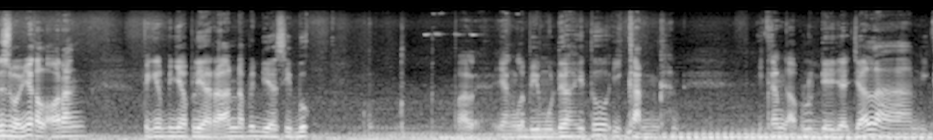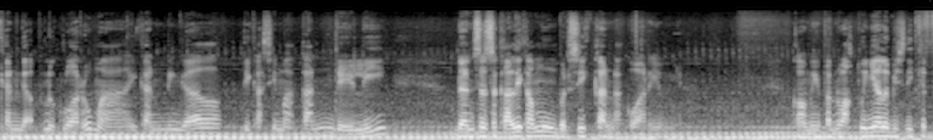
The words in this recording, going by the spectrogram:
Itu sebabnya kalau orang pengen punya peliharaan tapi dia sibuk yang lebih mudah itu ikan kan ikan nggak perlu diajak jalan ikan nggak perlu keluar rumah ikan tinggal dikasih makan daily dan sesekali kamu bersihkan akuariumnya. Menyimpan waktunya lebih sedikit.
